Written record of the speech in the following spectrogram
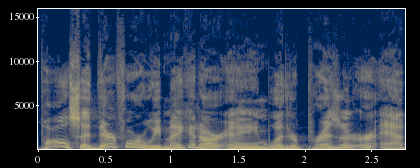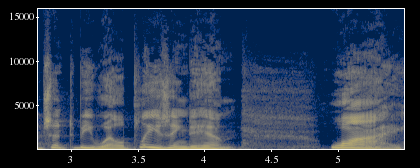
Paul said, Therefore we make it our aim, whether present or absent, to be well pleasing to him. Why?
